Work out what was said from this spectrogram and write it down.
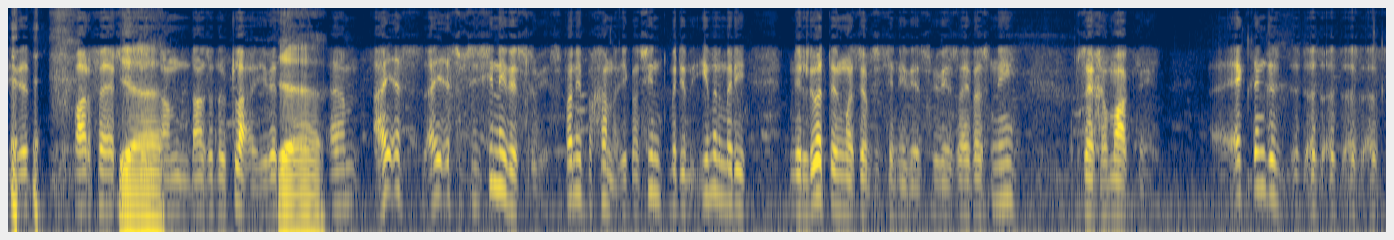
jy weet, paar verse Ja. dan dan is dit nou klaar, jy weet. Ja. Ehm hy is hy is op sy senuwees gewees van die begin. Jy kan sien met die iemand met die met die loting was hy op sy senuwees gewees. Hy was nie op sy gemak nie. Ek dink as as as as as,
